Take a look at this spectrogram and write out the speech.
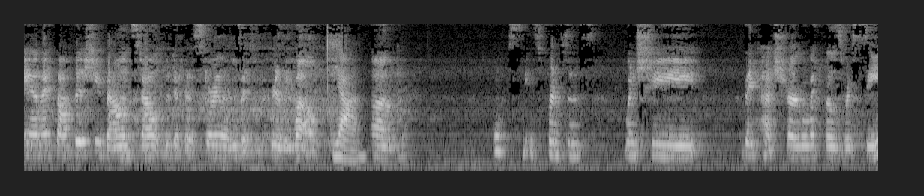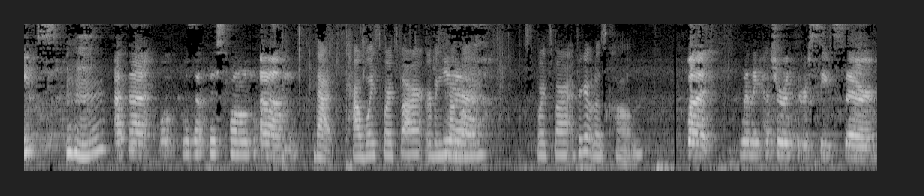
and I thought that she balanced out the different storylines like really well. Yeah. Um, for instance, when she they catch her with those receipts Mm-hmm. at that what was that place called? Um, That cowboy sports bar, urban Yeah. cowboy sports bar. I forget what it was called. but when they catch her with the receipts there,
